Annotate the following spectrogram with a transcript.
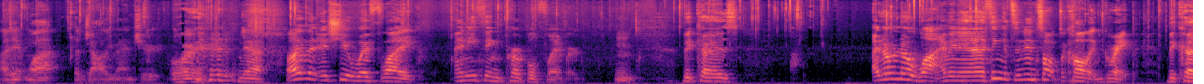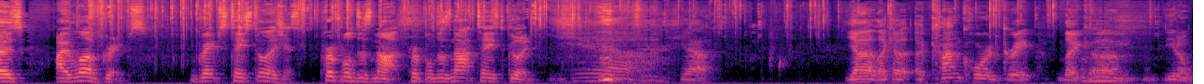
I didn't want a Jolly Rancher or Yeah, I have an issue with like anything purple flavored Mm. because I don't know why. I mean, and I think it's an insult to call it grape because I love grapes. Grapes taste delicious. Purple does not. Purple does not taste good. yeah, yeah, yeah. Like a, a Concord grape. Like Mhm. um, you know,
